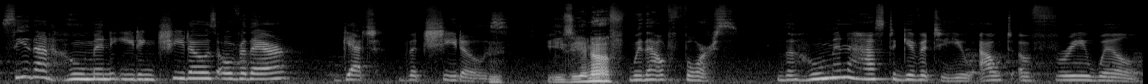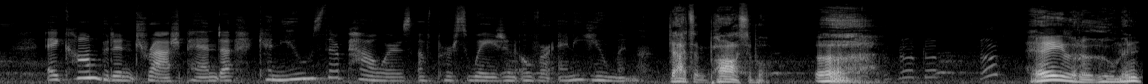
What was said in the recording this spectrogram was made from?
See that human eating Cheetos over there? Get the Cheetos. Easy enough. Without force. The human has to give it to you out of free will. A competent trash panda can use their powers of persuasion over any human. That's impossible. Ugh. Hey, little human.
